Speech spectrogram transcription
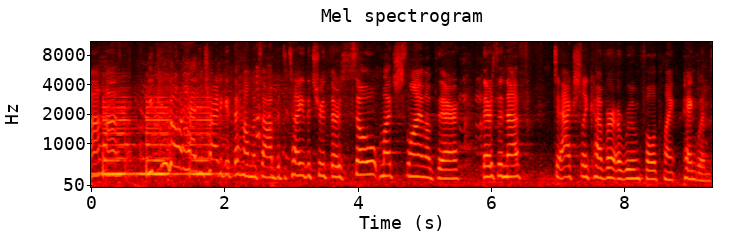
uh-huh, you can go ahead and try to get the helmets on, but to tell you the truth, there's so much slime up there, there's enough to actually cover a room full of penguins.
